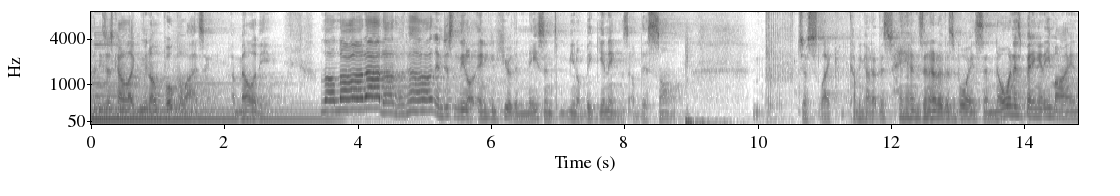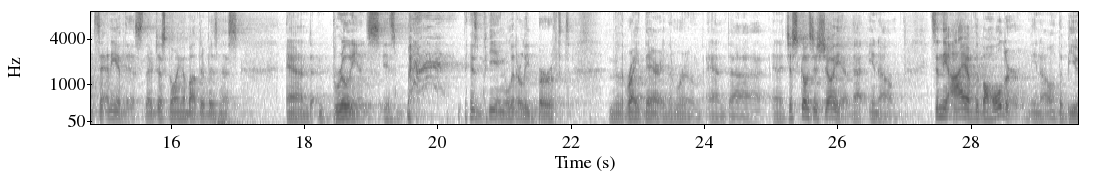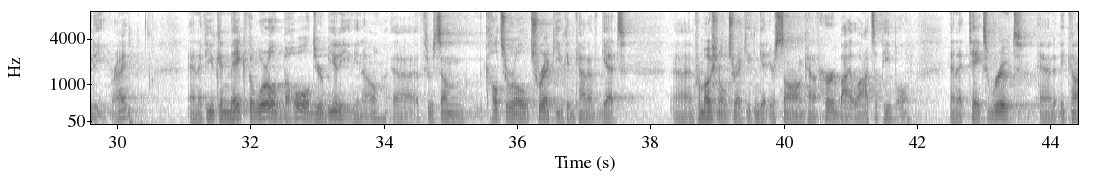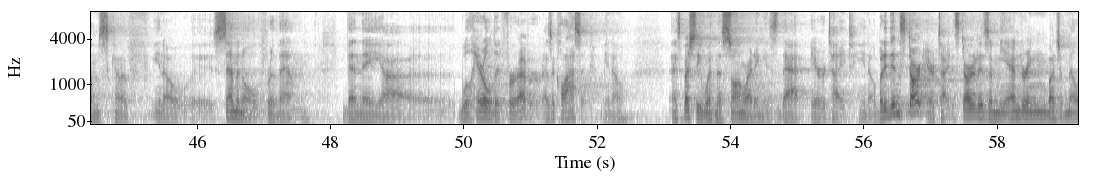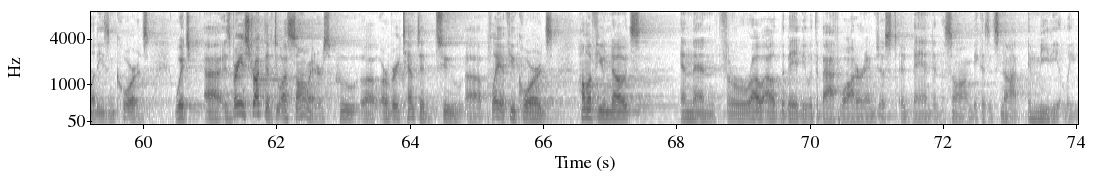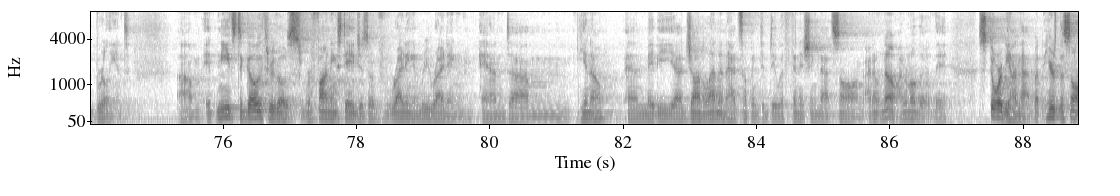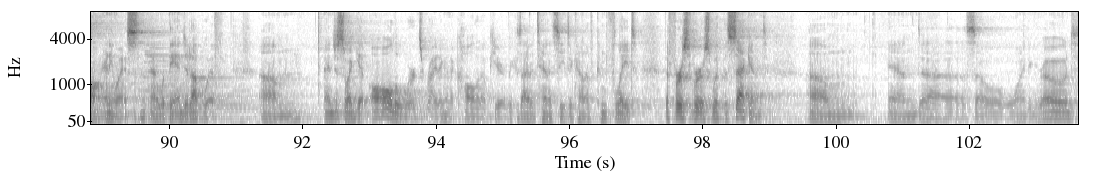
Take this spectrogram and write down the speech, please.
and he's just kind of like, you know, vocalizing a melody. La la da da da da, and just you know, and you can hear the nascent, you know, beginnings of this song, just like coming out of his hands and out of his voice, and no one is paying any mind to any of this. They're just going about their business, and brilliance is is being literally birthed right there in the room, and uh, and it just goes to show you that you know, it's in the eye of the beholder, you know, the beauty, right? And if you can make the world behold your beauty, you know, uh, through some cultural trick, you can kind of get, uh, and promotional trick, you can get your song kind of heard by lots of people. And it takes root and it becomes kind of, you know, seminal for them. Then they uh, will herald it forever as a classic, you know. And especially when the songwriting is that airtight, you know. But it didn't start airtight. It started as a meandering bunch of melodies and chords which uh, is very instructive to us songwriters who uh, are very tempted to uh, play a few chords, hum a few notes, and then throw out the baby with the bathwater and just abandon the song because it's not immediately brilliant. Um, it needs to go through those refining stages of writing and rewriting, and um, you know, and maybe uh, John Lennon had something to do with finishing that song. I don't know. I don't know the, the story behind that. But here's the song, anyways, and what they ended up with. Um, and just so I get all the words right, I'm going to call it up here because I have a tendency to kind of conflate the first verse with the second. Um, and uh, so, Winding Road,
